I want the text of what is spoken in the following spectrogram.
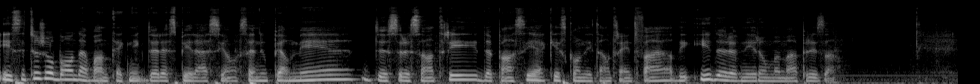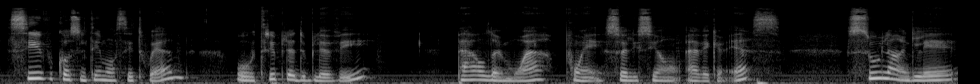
Et c'est toujours bon d'avoir une technique de respiration. Ça nous permet de se recentrer, de penser à ce qu'on est en train de faire et de revenir au moment présent. Si vous consultez mon site web au www.parle-moi.solution avec un S, sous l'onglet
